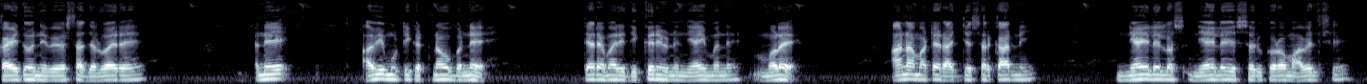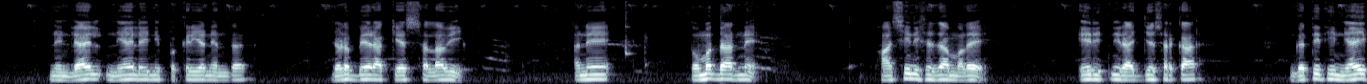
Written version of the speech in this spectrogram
કાયદો અને વ્યવસ્થા જળવાઈ રહે અને આવી મોટી ઘટનાઓ બને ત્યારે અમારી દીકરીઓને ન્યાય મને, મળે. આના માટે રાજ્ય સરકારની ન્યાયાલયો ન્યાયાલય શરૂ કરવામાં આવેલ છે અને ન્યાય ન્યાયાલયની પ્રક્રિયાની અંદર ઝડપભેર આ કેસ ચલાવી અને તોમતદારને ફાંસીની સજા મળે એ રીતની રાજ્ય સરકાર ગતિથી ન્યાય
